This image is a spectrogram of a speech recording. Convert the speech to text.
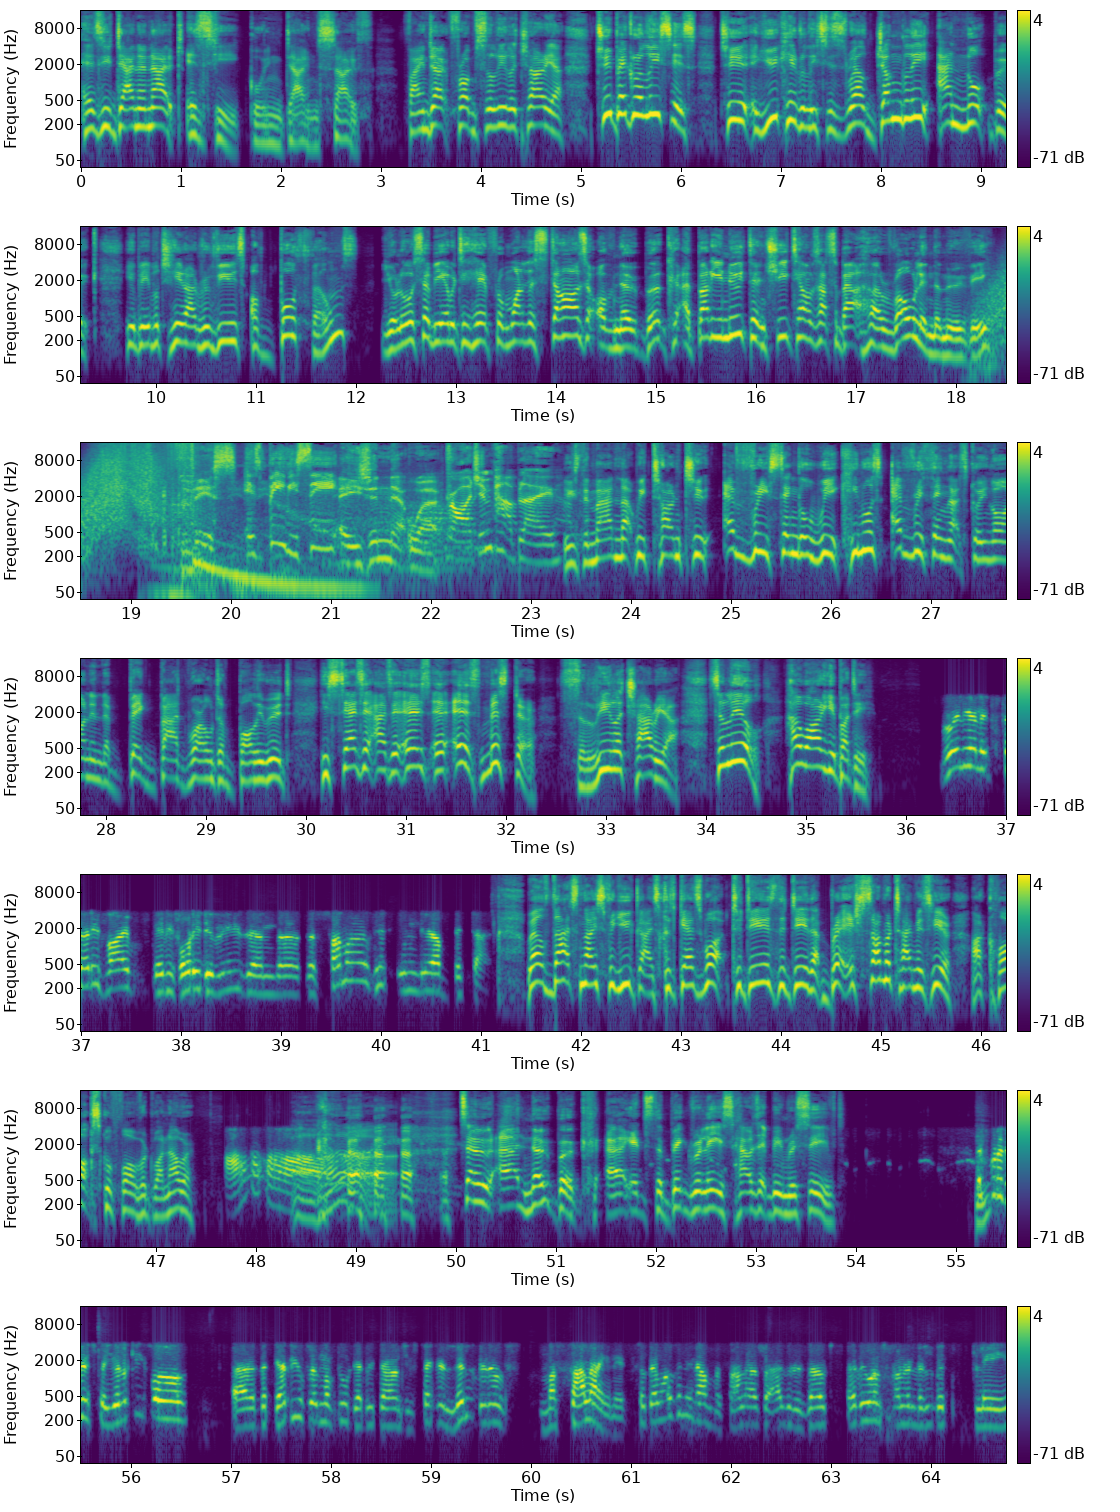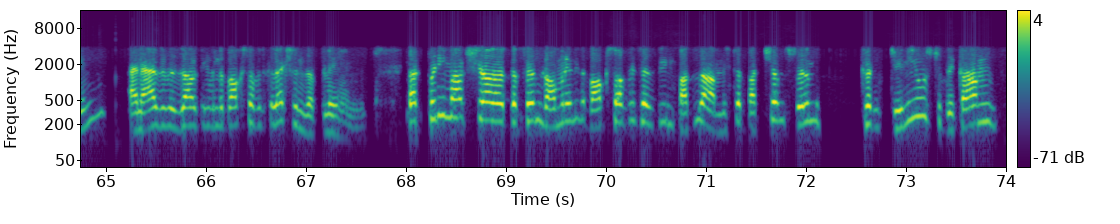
Is he down and out? Is he going down south? Find out from Salil Acharya. Two big releases, two UK releases as well, Jungly and Notebook. You'll be able to hear our reviews of both films. You'll also be able to hear from one of the stars of Notebook, uh, Pranutan. She tells us about her role in the movie. This Is BBC Asian Network. Raj and Pablo. He's the man that we turn to every single week. He knows everything that's going on in the big bad world of Bollywood. He says it as it is. It is Mr. Salil Acharya. Salil, how are you, buddy? Brilliant. It's 35, maybe 40 degrees, and uh, the summers hit India big time. Well, that's nice for you guys, because guess what? Today is the day that British summertime is here. Our clocks go forward one hour. Ah. So, uh, Notebook, uh, it's the big release. How's it been received? Let's put it this way. You're looking for uh, the debut film of two debutants. You expected a little bit of masala in it. So there wasn't enough masala. So as a result, everyone's found it a little bit plain. And as a result, even the box office collections are plain. But pretty much uh, the film dominating the box office has been Badla. Mr. Bachchan's film continues to become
